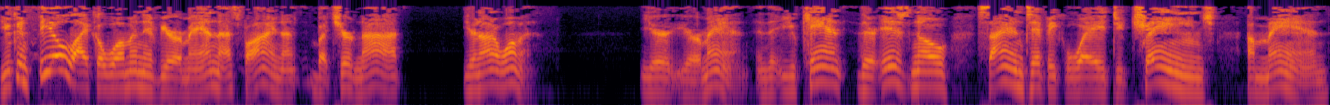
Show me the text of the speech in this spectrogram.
You can feel like a woman if you're a man, that's fine, but you're not, you're not a woman. You're, you're a man. And that you can't, there is no scientific way to change a man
